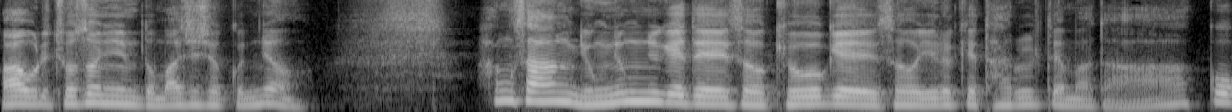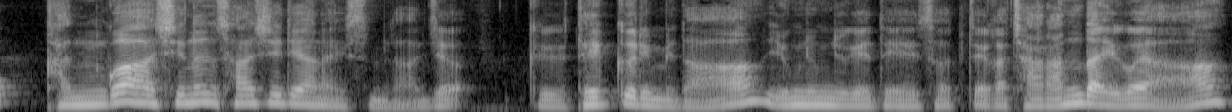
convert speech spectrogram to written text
아, 우리 조선님도 맞으셨군요. 항상 666에 대해서 교계에서 이렇게 다룰 때마다 꼭 간과하시는 사실이 하나 있습니다. 이제 그 댓글입니다. 666에 대해서 제가 잘 안다 이거야.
